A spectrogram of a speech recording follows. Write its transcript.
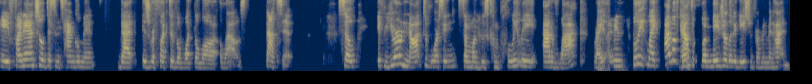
a financial disentanglement that is reflective of what the law allows. That's it. So if you're not divorcing someone who's completely out of whack, right? I mean, believe like I'm of counsel to a major litigation firm in Manhattan.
